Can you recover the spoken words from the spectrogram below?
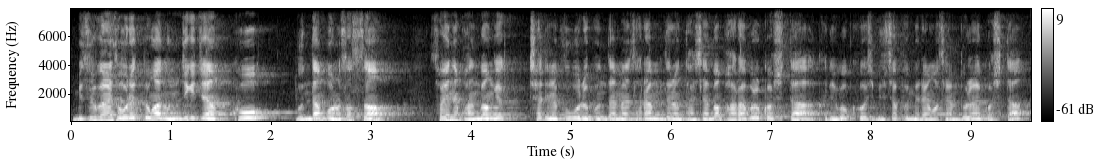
미술관에서 오랫동안 움직이지 않고 문단번호 썼어. 서 있는 관광객 차림의 부부를 본다면 사람들은 다시 한번 바라볼 것이다. 그리고 그것이 미술작품이라는 것을 놀랄 것이다.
